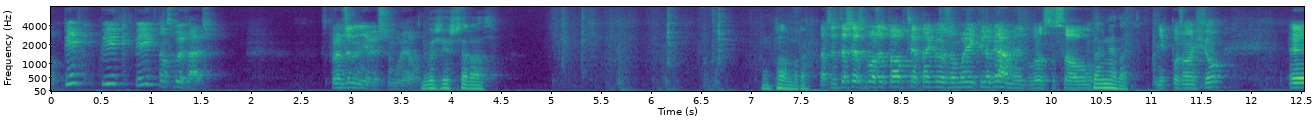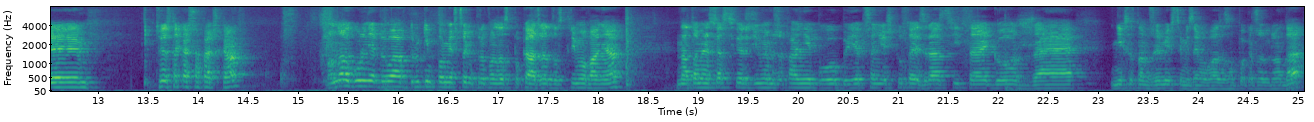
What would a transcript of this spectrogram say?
No pik, pik, pik, no słychać. Sprężyny nie wytrzymują. Weź jeszcze raz. No Dobra, Znaczy też jest może to opcja tego, że moje kilogramy po prostu są pewnie tak. nie w porządku. Yy, tu jest taka szafeczka. Ona ogólnie była w drugim pomieszczeniu, które Wam zaraz pokażę do streamowania. Natomiast ja stwierdziłem, że fajnie byłoby je przenieść tutaj z racji tego, że nie chcę tam, żeby miejsce mi zajmowało, zaraz pokażę, jak wygląda.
